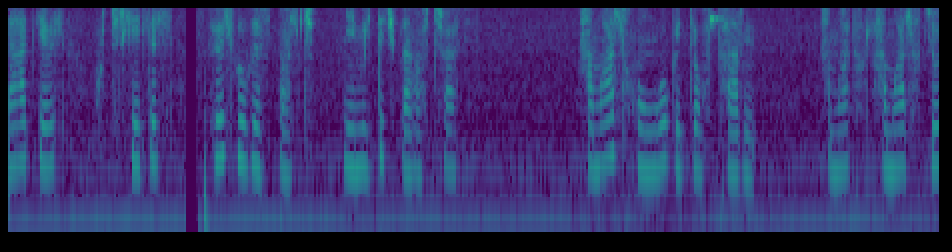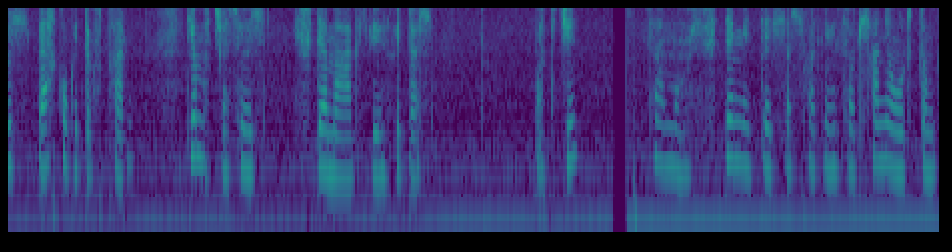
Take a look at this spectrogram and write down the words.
Яагад гэвэл хүчирхийлэл хуульгүйгээс болж нэмэгдэж байгаа учраас хамгаалах хүнгүй гэдэг утгаар нь хамгаалах хамгаалах зүйл байхгүй гэдэг утгаар нь тийм учраас хууль хэрэгтэй маа гэж би ерөнхийдөө бодож байна. За мөн хэрэгтэй мэдээлэл болгоод нэг судалгааны үр дүнг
